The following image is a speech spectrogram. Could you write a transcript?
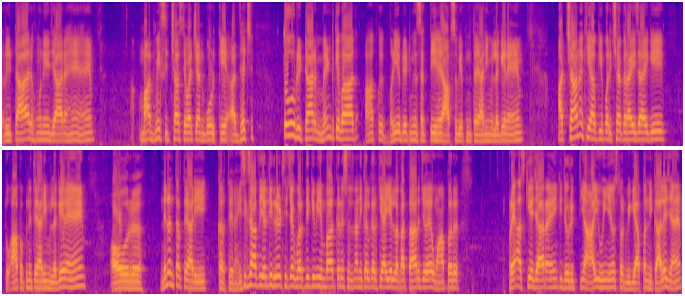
रिटायर होने जा रहे हैं माध्यमिक शिक्षा सेवा चयन बोर्ड के अध्यक्ष। तो रिटायरमेंट के बाद आपको एक बड़ी अपडेट मिल सकती है। आप सभी अपनी तैयारी में लगे रहें। अचानक ही आपकी परीक्षा कराई जाएगी तो आप अपनी तैयारी में लगे रहें और निरंतर तैयारी करते रहें। इसी के साथ एल टी ग्रेड शिक्षक भर्ती की भी हम बात करें। सूचना निकल कर के आई है। लगातार जो है वहाँ पर प्रयास किए जा रहे हैं कि जो रिक्तियाँ आई हुई हैं उस पर विज्ञापन निकाले जाएँ।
